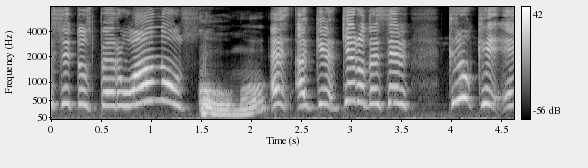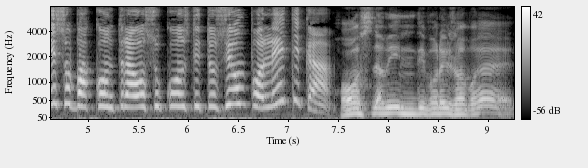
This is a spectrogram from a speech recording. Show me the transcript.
Pobrecitos peruanos! ¿Cómo? Eh, ah, que- quiero decir, creo que eso va contra su constitución política. Justamente por eso, pues.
